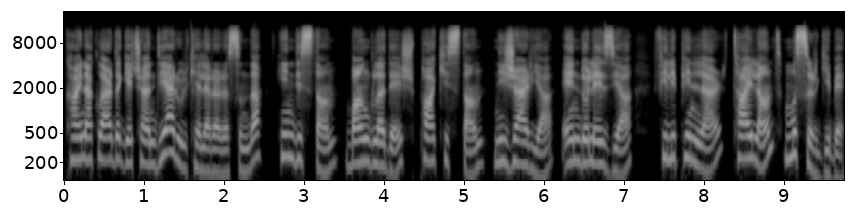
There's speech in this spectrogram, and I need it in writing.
Kaynaklarda geçen diğer ülkeler arasında Hindistan, Bangladeş, Pakistan, Nijerya, Endonezya, Filipinler, Tayland, Mısır gibi.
